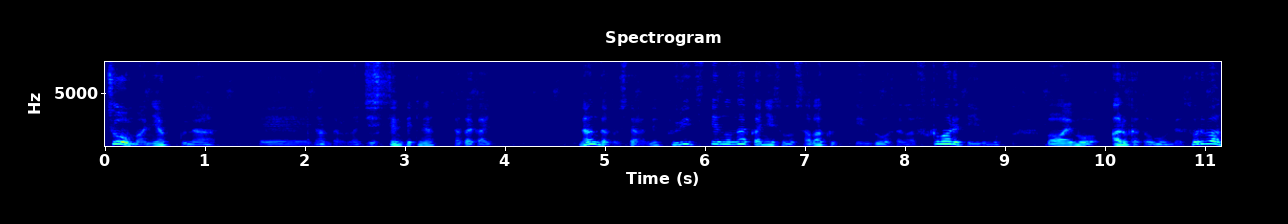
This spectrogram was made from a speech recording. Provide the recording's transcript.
超マニアックな、えー、なんだろうな実践的な戦いなんだとしたらね振り付けの中にそのさばくっていう動作が含まれているも場合もあるかと思うんでそれは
